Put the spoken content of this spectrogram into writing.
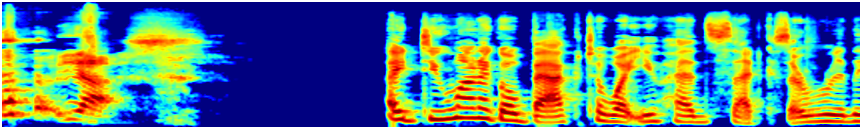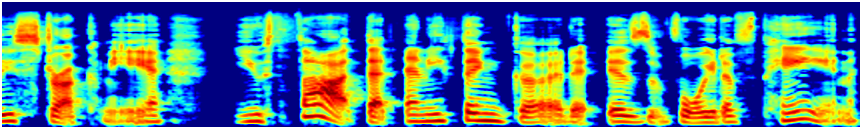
yeah. I do want to go back to what you had said because it really struck me. You thought that anything good is void of pain.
